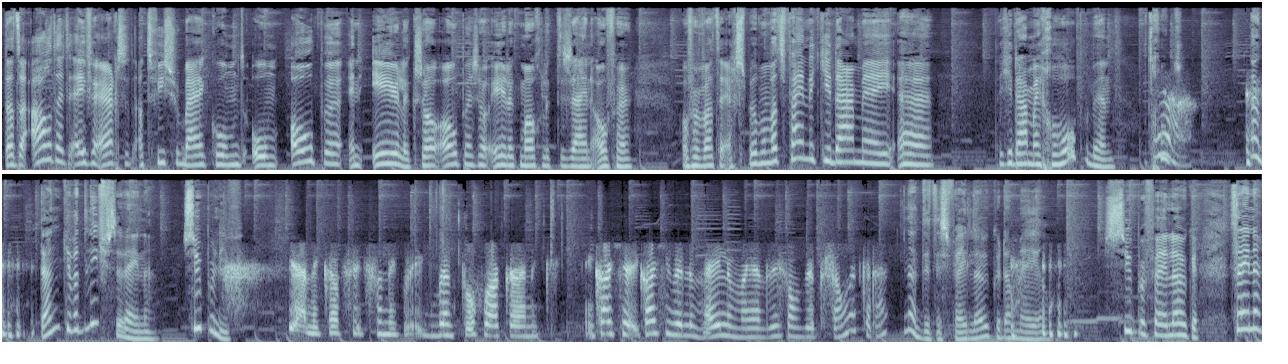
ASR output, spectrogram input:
dat er altijd even ergens het advies voorbij komt om open en eerlijk... zo open en zo eerlijk mogelijk te zijn over, over wat er echt speelt. Maar wat fijn dat je daarmee, eh, dat je daarmee geholpen bent. Wat goed. Ja. Nou, dank je, wat lief, Serena. Super lief. Ja, en ik had zoiets van, ik, ik ben toch wakker en ik, ik, had je, ik had je willen mailen, maar ja, dat is dan weer persoonlijker, hè? Nou, dit is veel leuker dan mail. Super veel leuker. Serena,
